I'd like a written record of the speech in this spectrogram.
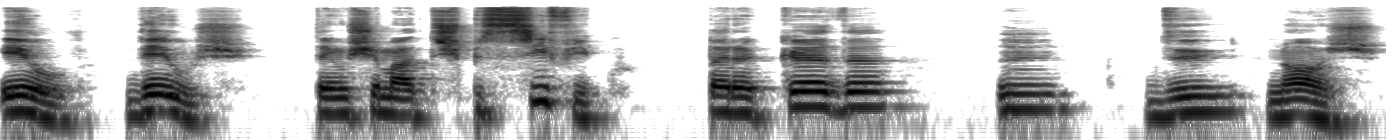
Ele, Deus, tem um chamado específico para cada um de nós.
